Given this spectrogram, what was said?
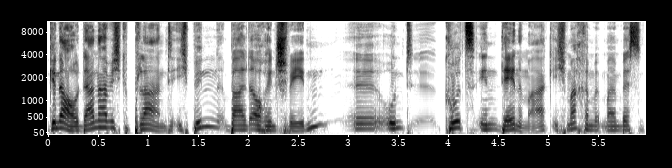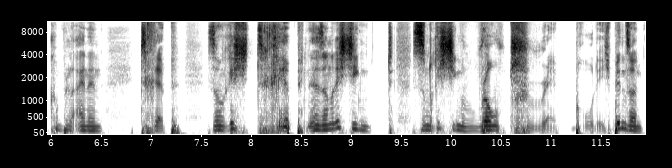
genau, dann habe ich geplant. Ich bin bald auch in Schweden äh, und kurz in Dänemark. Ich mache mit meinem besten Kumpel einen Trip. So ein richtig Trip, ne? so einen richtigen, so einen richtigen Roadtrip, Bruder. Ich bin so ein,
